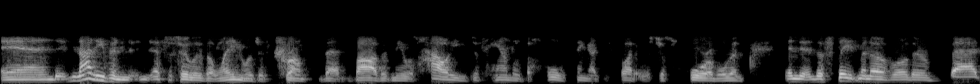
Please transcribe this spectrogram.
And not even necessarily the language of Trump that bothered me. It was how he just handled the whole thing. I just thought it was just horrible. And and the statement of, "Oh, they're bad,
